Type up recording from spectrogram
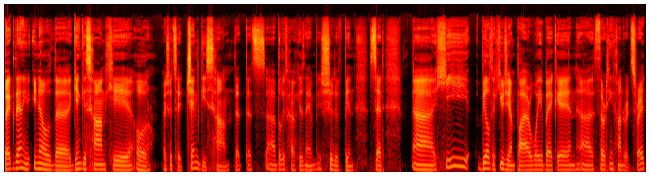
back then? You know, the Genghis Khan, he or I should say Chengiz Khan. That that's uh, I believe how his name should have been said. Uh, he built a huge empire way back in 1300s, uh, right?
